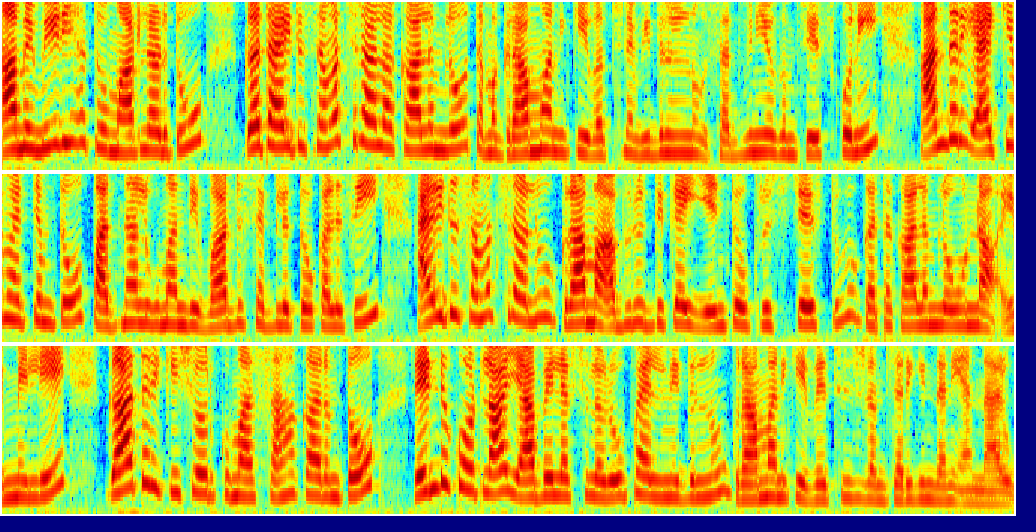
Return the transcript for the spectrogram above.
ఆమె మీడియాతో మాట్లాడుతూ గత ఐదు సంవత్సరాల కాలంలో తమ గ్రామానికి వచ్చిన విధులను సద్వినియోగం చేసుకుని అందరి ఐక్యమత్యంతో పద్నాలుగు మంది వార్డు సభ్యులతో కలిసి ఐదు సంవత్సరాలు గ్రామ అభివృద్ధికై ఎంతో కృషి చేస్తూ గత కాలంలో ఉన్న ఎమ్మెల్యే గాతరి కిషోర్ కుమార్ సహకారంతో రెండు కోట్ల యాభై లక్షల రూపాయల నిధులను గ్రామానికి వెచ్చించడం జరిగిందని అన్నారు.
